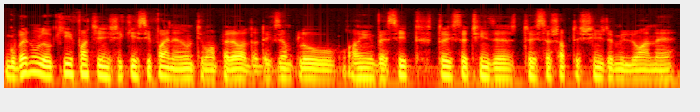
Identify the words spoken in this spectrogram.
Guvernul UK face niște chestii faine în ultima perioadă. De exemplu, au investit 350, 375 de milioane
